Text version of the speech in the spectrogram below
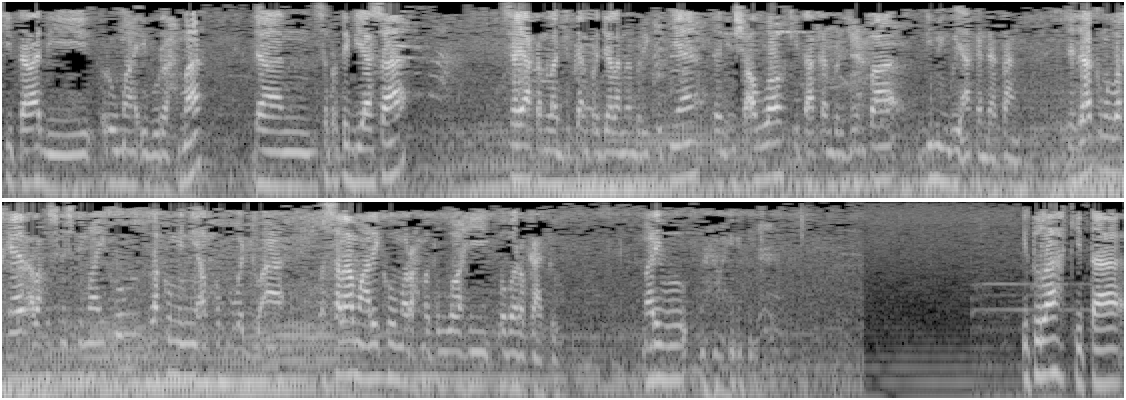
kita di rumah Ibu Rahma dan seperti biasa saya akan melanjutkan perjalanan berikutnya dan insya Allah kita akan berjumpa di minggu yang akan datang. Jazakumullah khair ala husni istimaikum lakum minni al wa du'a. Wassalamualaikum warahmatullahi wabarakatuh. Mari Bu. Itulah kita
